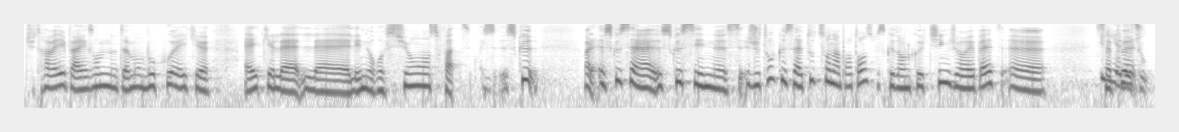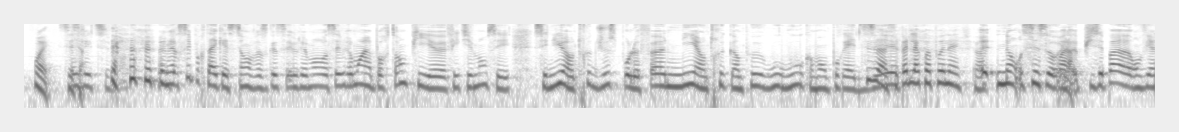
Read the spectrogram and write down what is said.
tu travaillais par exemple notamment beaucoup avec, avec les neurosciences. Enfin, est-ce que est-ce que ça, est-ce que c'est une, je trouve que ça a toute son importance parce que dans le coaching, je répète, euh, ça il y a de tout. Ouais, c'est ça. Merci pour ta question parce que c'est vraiment, c'est vraiment important. Puis euh, effectivement, c'est, c'est ni un truc juste pour le fun, ni un truc un peu wou comme on pourrait dire. C'est ça, c'est pas de l'aquaponnet. Euh, non, c'est ça. Voilà. Puis c'est pas, on vient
